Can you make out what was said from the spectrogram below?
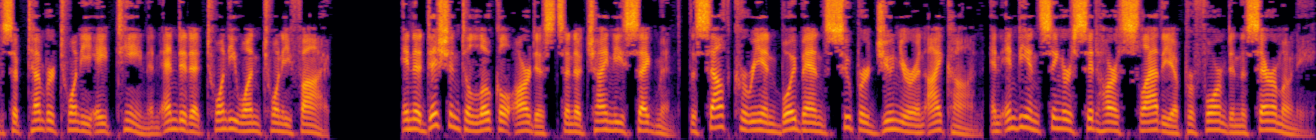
September 2018 and ended at 21.25. In addition to local artists and a Chinese segment, the South Korean boybands Super Junior and iKON, and Indian singer Siddharth Slathia performed in the ceremony.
